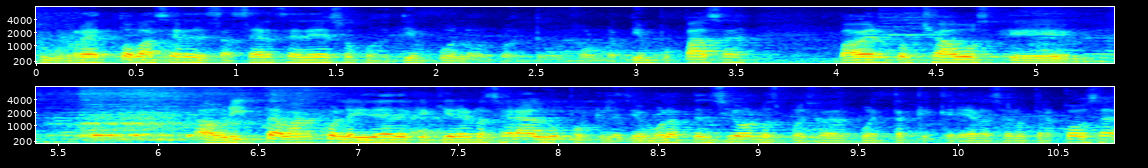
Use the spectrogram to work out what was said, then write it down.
su reto va a ser deshacerse de eso con el tiempo, conforme el tiempo pasa. Va a haber dos chavos que ahorita van con la idea de que quieren hacer algo porque les llamó la atención, después se dan cuenta que querían hacer otra cosa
